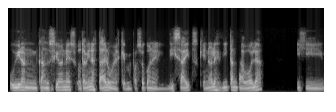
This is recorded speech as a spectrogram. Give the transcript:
hubieron canciones, o también hasta álbumes que me pasó con el D-Sides, que no les di tanta bola y,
